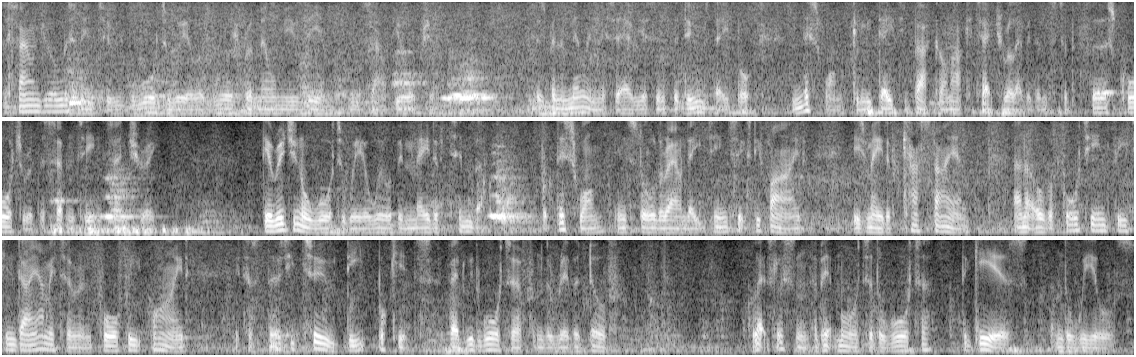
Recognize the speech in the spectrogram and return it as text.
The sound you're listening to is the water wheel at Worsbrough Mill Museum in South Yorkshire. There's been a mill in this area since the Domesday Book, and this one can be dated back on architectural evidence to the first quarter of the 17th century. The original water wheel will have been made of timber, but this one, installed around 1865, is made of cast iron and at over 14 feet in diameter and 4 feet wide, it has 32 deep buckets fed with water from the River Dove. Let's listen a bit more to the water, the gears and the wheels.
